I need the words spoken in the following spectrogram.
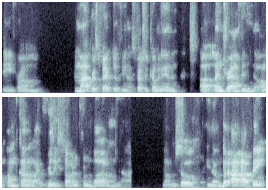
see from my perspective, you know, especially coming in uh, undrafted, you know, I'm, I'm kind of like really starting from the bottom, you know. Um, so, you know, but I, I think,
